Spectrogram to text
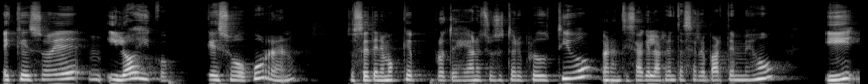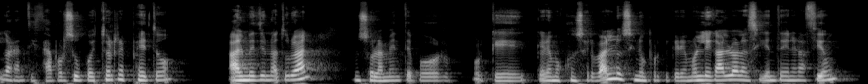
Es que eso es ilógico que eso ocurra, ¿no? Entonces tenemos que proteger a nuestros sectores productivos, garantizar que las rentas se reparten mejor y garantizar, por supuesto, el respeto al medio natural, no solamente por, porque queremos conservarlo, sino porque queremos legarlo a la siguiente generación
